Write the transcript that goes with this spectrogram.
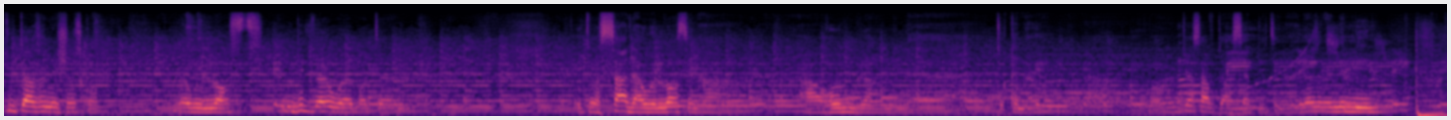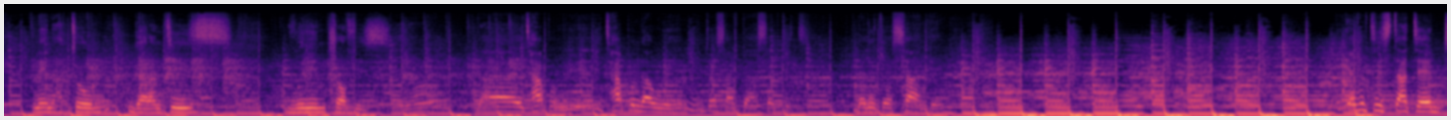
2000 Nations Cup, where we lost. We did very well, but um, it was sad that we lost in our, our home ground uh, to Cameroon. But we just have to accept it. You know. It doesn't really mean playing at home guarantees winning trophies. You know, uh, it happened. It happened that way. We just have to accept it. But it was sad though. Everything started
